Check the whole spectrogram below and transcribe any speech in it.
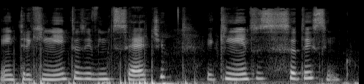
entre 527 e 565.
